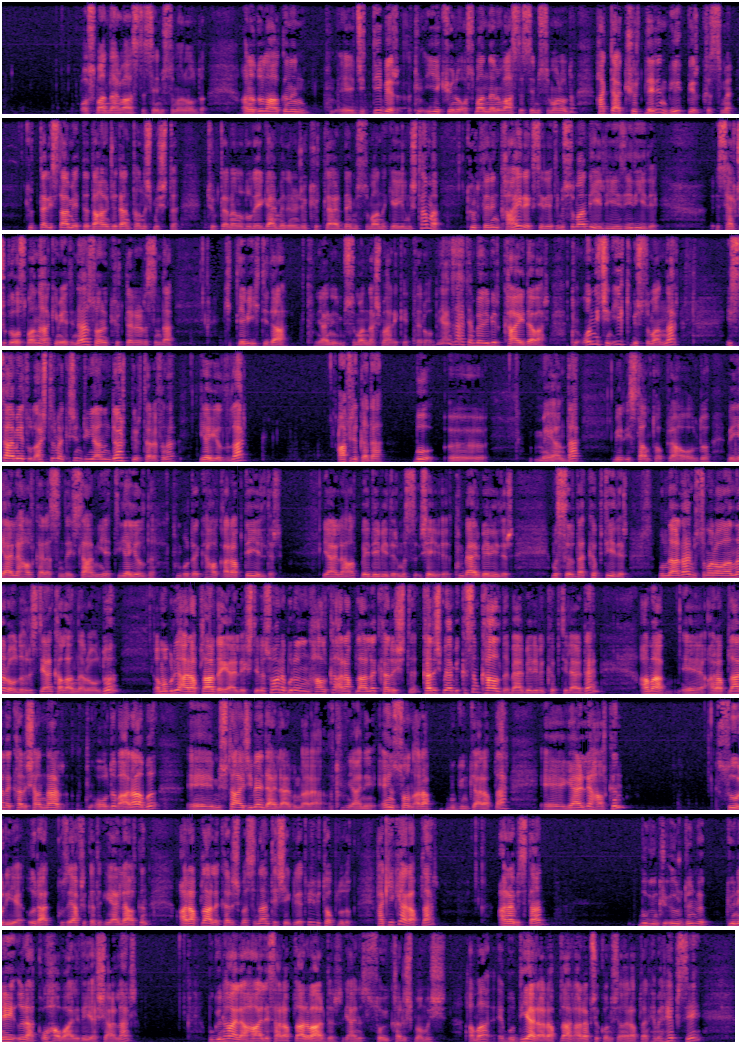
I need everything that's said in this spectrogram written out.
Osmanlılar vasıtasıyla Müslüman oldu. Anadolu halkının e, ciddi bir yekünü Osmanlıların vasıtasıyla Müslüman oldu. Hatta Kürtlerin büyük bir kısmı Kürtler İslamiyet'te daha önceden tanışmıştı. Türkler Anadolu'ya gelmeden önce Kürtlerde Müslümanlık yayılmıştı ama Kürtlerin Kahir ekseriyeti Müslüman değildi, Yezidiydi. Selçuklu Osmanlı hakimiyetinden sonra Kürtler arasında kitlevi ihtida yani Müslümanlaşma hareketleri oldu. Yani zaten böyle bir kaide var. Onun için ilk Müslümanlar İslamiyet'i ulaştırmak için dünyanın dört bir tarafına yayıldılar. Afrika'da bu e, meyanda bir İslam toprağı oldu ve yerli halk arasında İslamiyet yayıldı. Buradaki halk Arap değildir. Yerli halk Bedevidir, Mısır, şey Berberidir. Mısır'da Kıptidir. Bunlardan Müslüman olanlar oldu, Hristiyan kalanlar oldu. Ama buraya Araplar da yerleşti ve sonra buranın halkı Araplarla karıştı. Karışmayan bir kısım kaldı Berberi ve Kıptilerden. Ama e, Araplarla karışanlar oldu ve Arabı e, müstacibe derler bunlara. Yani en son Arap, bugünkü Araplar e, yerli halkın Suriye, Irak, Kuzey Afrika'daki yerli halkın Araplarla karışmasından teşekkür etmiş bir topluluk. Hakiki Araplar Arabistan, bugünkü Ürdün ve Güney Irak o havalede yaşarlar. Bugün hala halis Araplar vardır. Yani soy karışmamış. Ama e, bu diğer Araplar, Arapça konuşan Arapların hemen hepsi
